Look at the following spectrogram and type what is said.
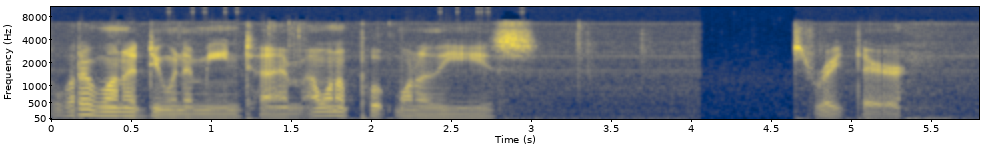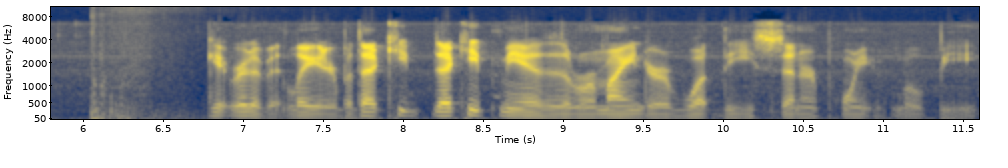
So what I want to do in the meantime, I want to put one of these just right there. Get rid of it later, but that keep that keeps me as a reminder of what the center point will be.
